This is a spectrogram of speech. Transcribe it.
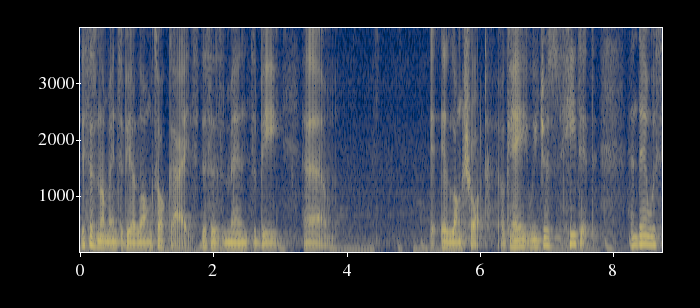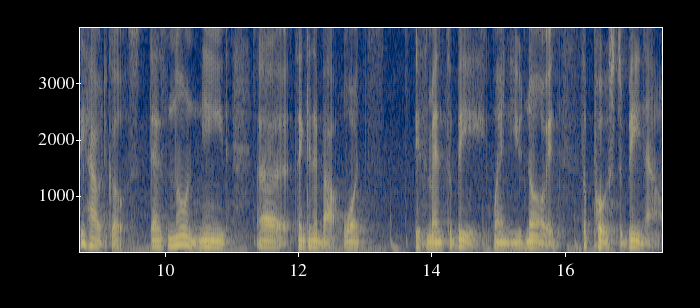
This is not meant to be a long talk, guys. This is meant to be um, a long shot, okay? We just hit it and then we see how it goes. There's no need uh, thinking about what it's meant to be when you know it's supposed to be now.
